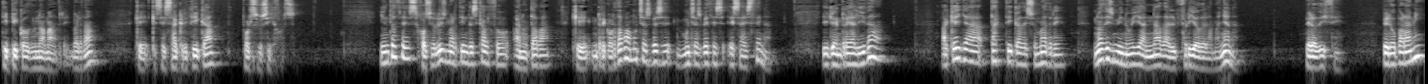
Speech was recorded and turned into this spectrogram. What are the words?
Típico de una madre, ¿verdad? Que, se sacrifica por sus hijos. Y entonces José Luis Martín Descalzo anotaba que recordaba muchas veces, muchas veces esa escena y que en realidad aquella táctica de su madre no disminuía nada el frío de la mañana. Pero dice, pero para mí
